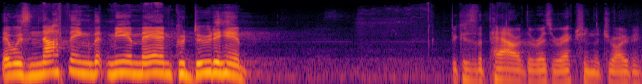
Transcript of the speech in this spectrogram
There was nothing that mere man could do to him because of the power of the resurrection that drove him.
